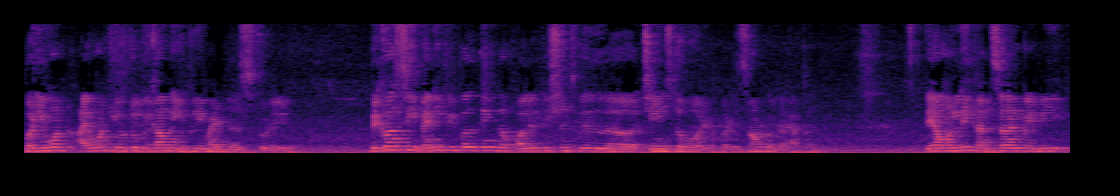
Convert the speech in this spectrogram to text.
but you want, I want you to become implementers today. Because see, many people think the politicians will uh, change the world, but it's not going to happen. They are only concerned maybe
